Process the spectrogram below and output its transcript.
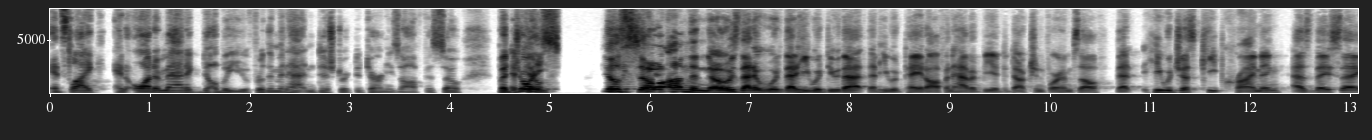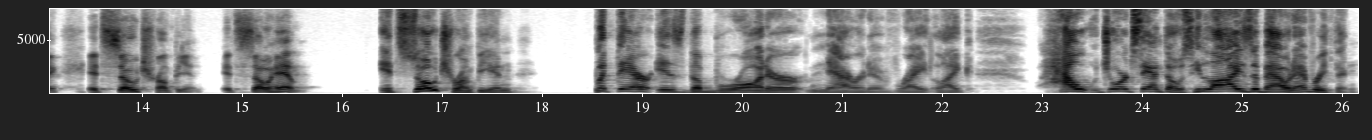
it's like an automatic W for the Manhattan District Attorney's Office. So, but it Jordy feels, feels so on the nose that it would that he would do that, that he would pay it off and have it be a deduction for himself, that he would just keep criming, as they say. It's so Trumpian. It's so him. It's so Trumpian, but there is the broader narrative, right? Like how George Santos, he lies about everything.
